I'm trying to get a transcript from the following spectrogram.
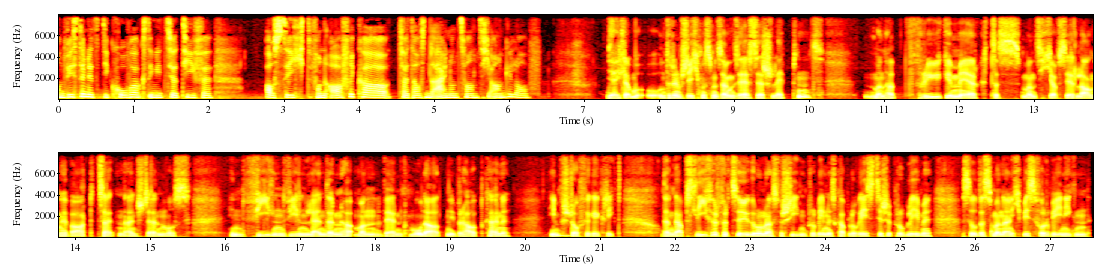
Und wie ist denn jetzt die COVAX-Initiative aus Sicht von Afrika 2021 angelaufen? Ja, ich glaube, unter dem Strich muss man sagen, sehr, sehr schleppend. Man hat früh gemerkt, dass man sich auf sehr lange Wartezeiten einstellen muss. In vielen, vielen Ländern hat man während Monaten überhaupt keine Impfstoffe gekriegt. Und dann gab es Lieferverzögerungen aus verschiedenen Problemen, es gab logistische Probleme, so dass man eigentlich bis vor wenigen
